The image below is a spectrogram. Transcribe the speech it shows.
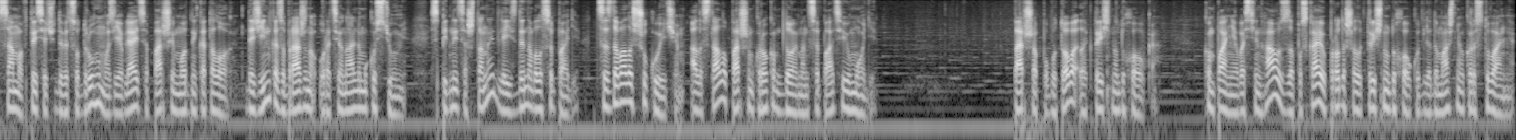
Саме в 1902-му з'являється перший модний каталог, де жінка зображена у раціональному костюмі, спідниця штани для їзди на велосипеді. Це здавалось шокуючим, але стало першим кроком до емансипації у моді. Перша побутова електрична духовка. Компанія Westinghouse запускає у продаж електричну духовку для домашнього користування.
